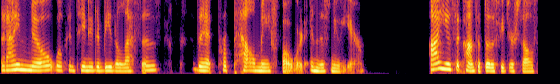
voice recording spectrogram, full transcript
that I know will continue to be the lessons that propel me forward in this new year. I used the concept of the future self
